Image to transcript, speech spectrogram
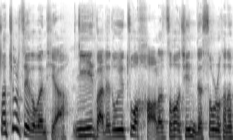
那就是这个问题啊！你把这东西做好了之后，其实你的收入可能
